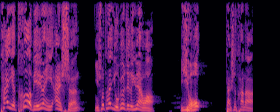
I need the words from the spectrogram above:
他也特别愿意爱神。你说他有没有这个愿望？有，但是他呢，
